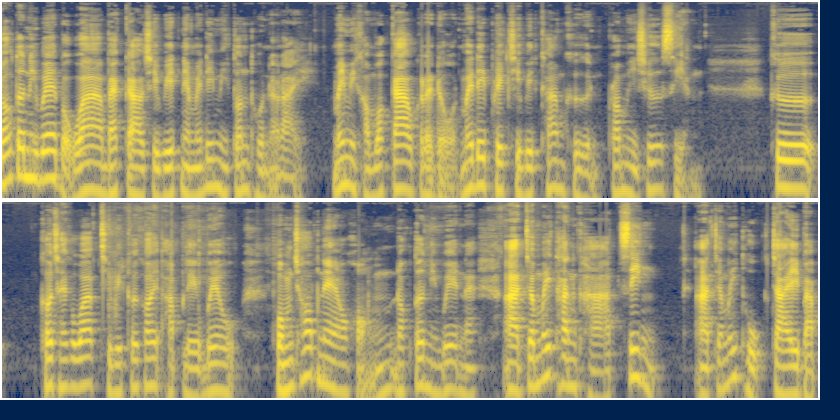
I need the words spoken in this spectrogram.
ดรนิเวศบอกว่าแบ็กกราวชีวิตเนี่ยไม่ได้มีต้นทุนอะไร ไม่มีคำว่าก้าวกระโดด ไม่ได้พลิกชีวิตข้ามคืน เพราะมีชื่อเสียง คือเขาใช้คำว่าชีวิตค่อยๆอัพเลเวลผมชอบแนวของดรนิเวศนะ อาจจะไม่ทันขาดซิ่ง อาจจะไม่ถูกใจแบบ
